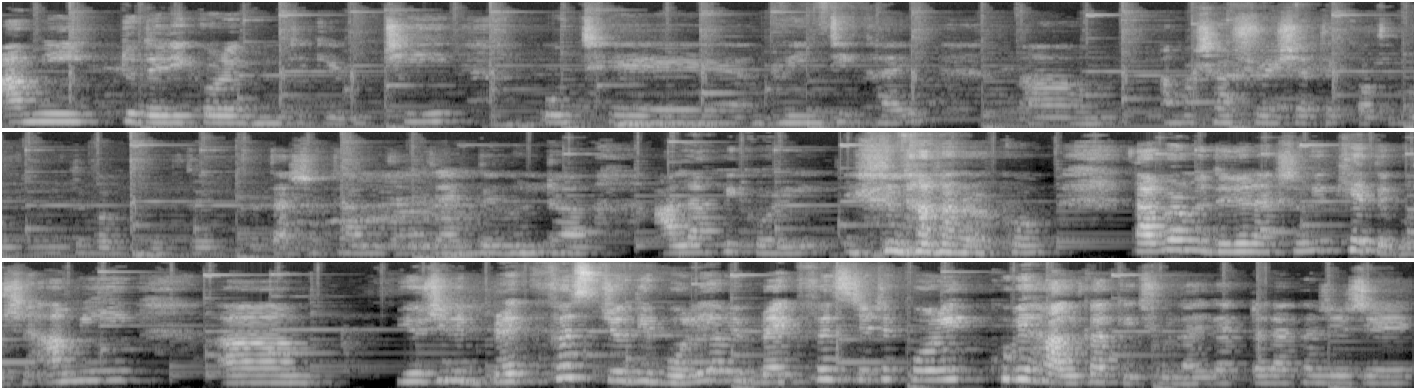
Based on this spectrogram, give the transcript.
আমি একটু দেরি করে ঘুম থেকে উঠি, উঠে গ্রিন টি খাই। আমার শাশুড়ির সাথে কথা বলতে বলতে, গল্প করতে তার সাথে আমি দেখা যায় এক দুই ঘণ্টা আলাপি করি, নানা রকম। তারপর আমি দুজন একসঙ্গে খেতে বসে। আমি ইউজুয়ালি ব্রেকফাস্ট যদি বলি, আমি ব্রেকফাস্ট যেটা করি, খুবই হালকা কিছু। লাইক একটা দেখা যায় যে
